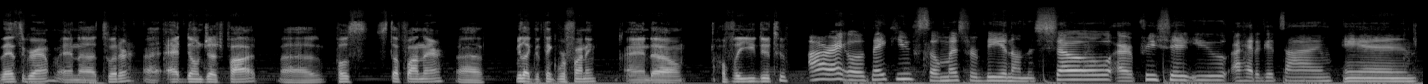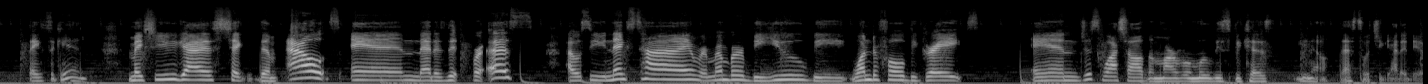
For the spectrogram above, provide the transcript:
Instagram and uh, Twitter uh, at Don't Judge Pod. Uh, post stuff on there. Uh, we like to think we're funny, and um, hopefully you do too. All right. Well, thank you so much for being on the show. I appreciate you. I had a good time and thanks again. Make sure you guys check them out. And that is it for us. I will see you next time. Remember, be you, be wonderful, be great, and just watch all the Marvel movies because, you know, that's what you got to do.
